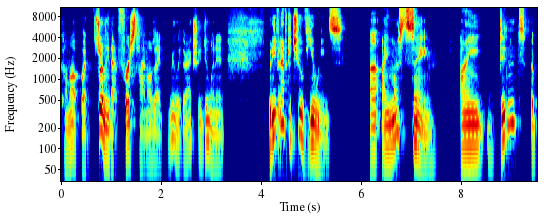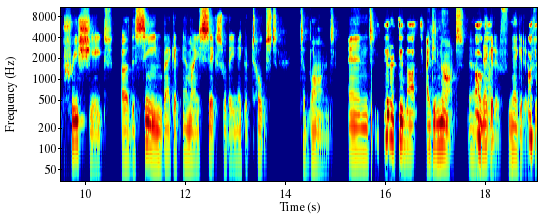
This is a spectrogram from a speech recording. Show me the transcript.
come up. But certainly that first time, I was like, really, they're actually doing it. But even after two viewings, uh, I must say, I didn't appreciate uh, the scene back at MI6 where they make a toast to Bond. And did or did not? I did not. Uh, Okay. Negative, negative. Okay,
